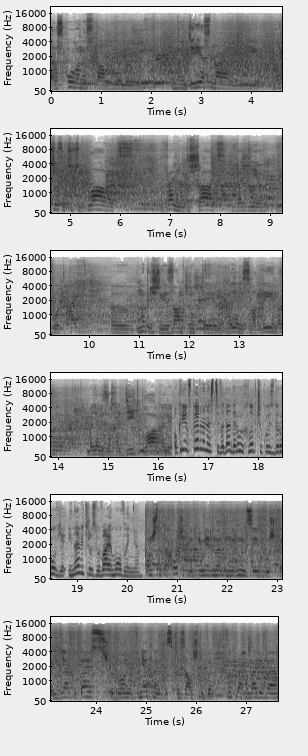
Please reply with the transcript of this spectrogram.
раскованный стал, более ему интересно и научился чуть-чуть плавать, правильно дышать в. Вот. Э, Мы пришли замкнутые, боялись воды, боялись заходить, плакали. Окрім впевненості, вода дарує хлопчику і здоров'я і навіть розвиває мовлення. Он что-то хочет, например, ны- нырнуть за игрушкой. Я пытаюсь, чтобы он внятно это сказал, чтобы мы проговариваем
